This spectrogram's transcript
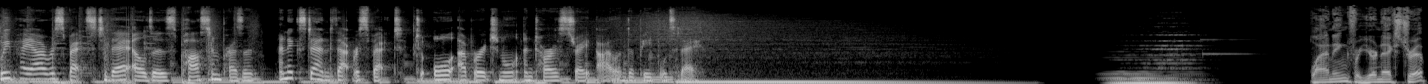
We pay our respects to their elders, past and present, and extend that respect to all Aboriginal and Torres Strait Islander people today. Planning for your next trip?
